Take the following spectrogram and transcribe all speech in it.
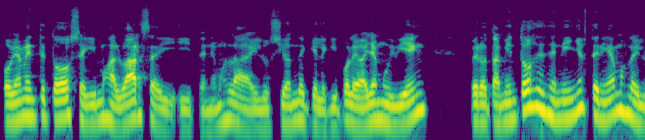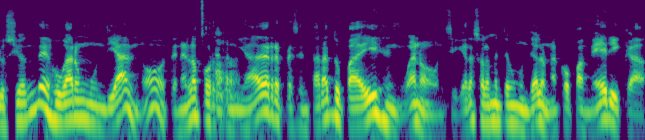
obviamente todos seguimos al Barça y, y tenemos la ilusión de que el equipo le vaya muy bien, pero también todos desde niños teníamos la ilusión de jugar un mundial, ¿no? Tener la oportunidad de representar a tu país en, bueno, ni siquiera solamente un mundial, una Copa América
